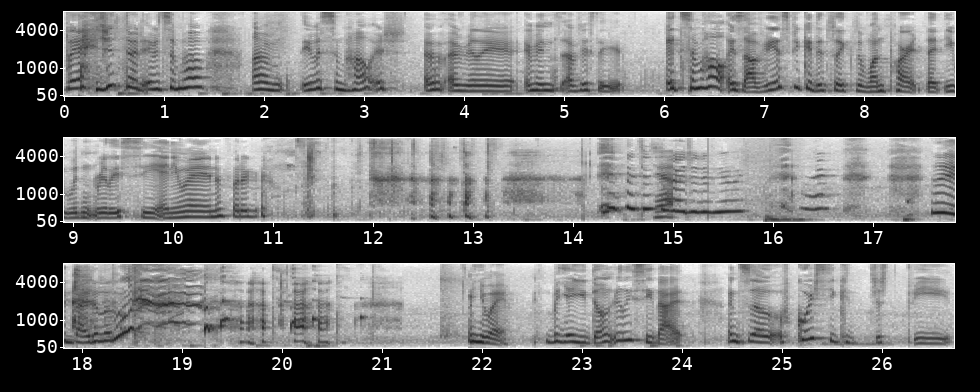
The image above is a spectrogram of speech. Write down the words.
But I just thought it was somehow, um, it was somehow a, sh- a, a really. I mean, obviously, it somehow is obvious because it's like the one part that you wouldn't really see anyway in a photograph. I just Yeah. imagine if you like, died a little. anyway, but yeah, you don't really see that. And so, of course, you could just be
